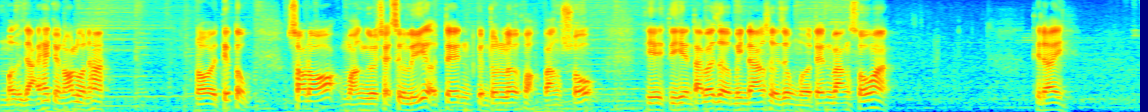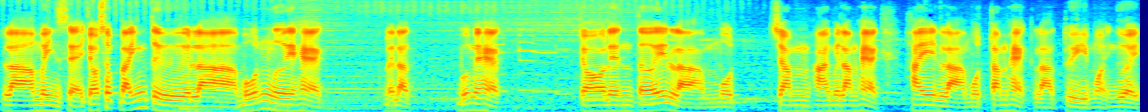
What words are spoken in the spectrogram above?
mở giải hết cho nó luôn ha. Rồi tiếp tục. Sau đó mọi người sẽ xử lý ở trên controller hoặc vang số. Thì, thì hiện tại bây giờ mình đang sử dụng ở trên vang số ha. Thì đây là mình sẽ cho sấp đánh từ là 40 hạt đây là 40 hạt cho lên tới là 125 hạt hay là 100 hạt là tùy mọi người,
